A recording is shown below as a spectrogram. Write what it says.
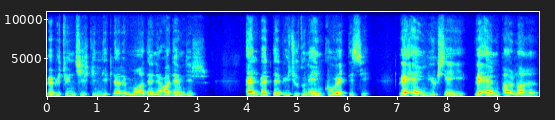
ve bütün çirkinliklerin madeni ademdir. Elbette vücudun en kuvvetlisi ve en yükseği ve en parlağı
